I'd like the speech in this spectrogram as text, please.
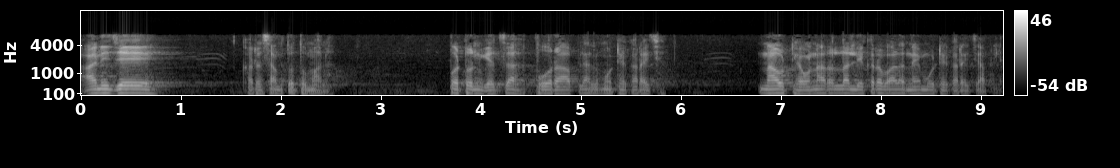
आणि जे खरं सांगतो तुम्हाला पटवून घेत जा पोरं आपल्याला मोठे करायचे. नाव ठेवणाऱ्याला लेकरं बाळ नाही मोठे करायचे आपले.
